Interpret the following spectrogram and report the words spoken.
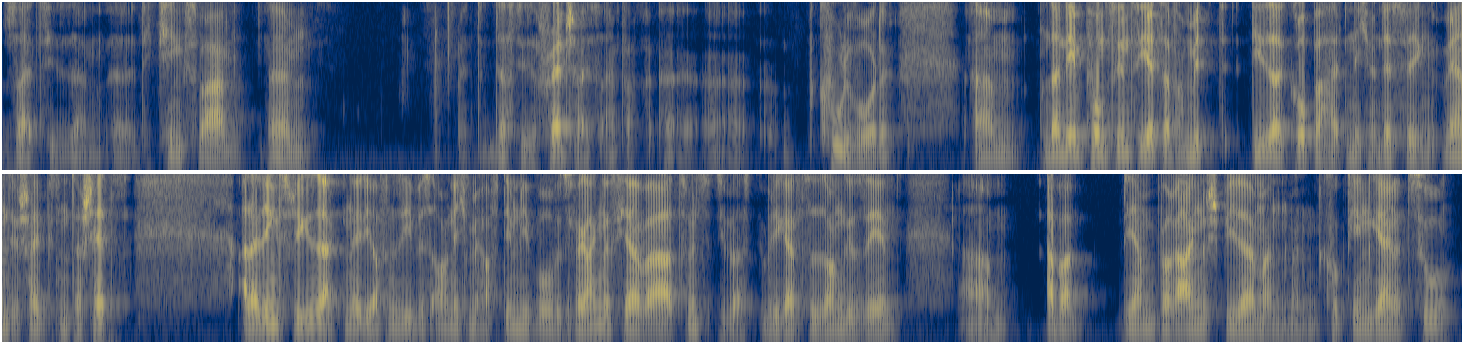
seit sie dann äh, die Kings waren, ähm, dass diese Franchise einfach äh, äh, cool wurde. Ähm, und an dem Punkt sind sie jetzt einfach mit dieser Gruppe halt nicht und deswegen werden sie wahrscheinlich ein bisschen unterschätzt. Allerdings, wie gesagt, ne, die Offensive ist auch nicht mehr auf dem Niveau, wie sie vergangenes Jahr war, zumindest über, über die ganze Saison gesehen. Ähm, aber sie haben überragende Spieler, man, man guckt ihnen gerne zu,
